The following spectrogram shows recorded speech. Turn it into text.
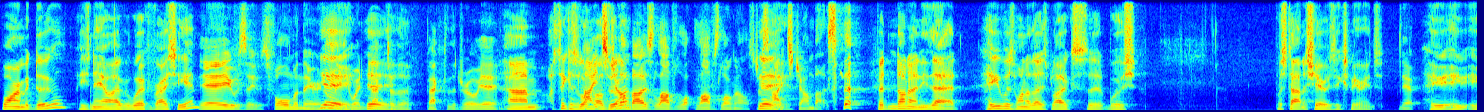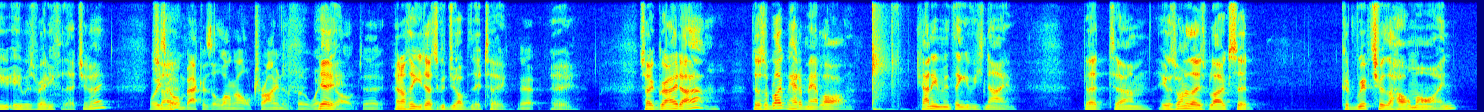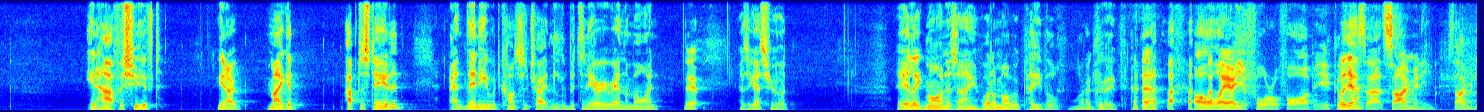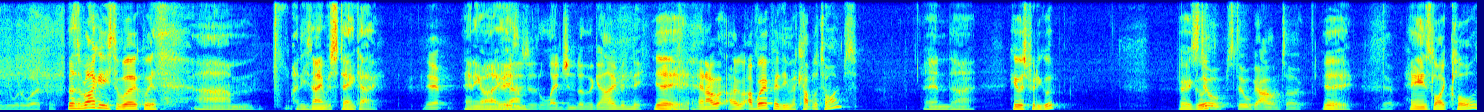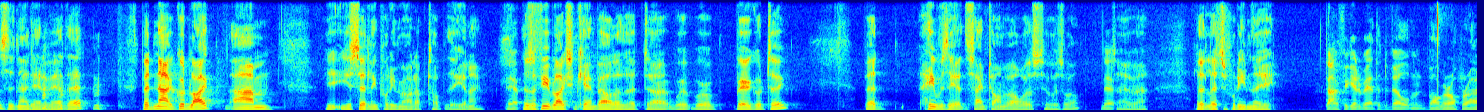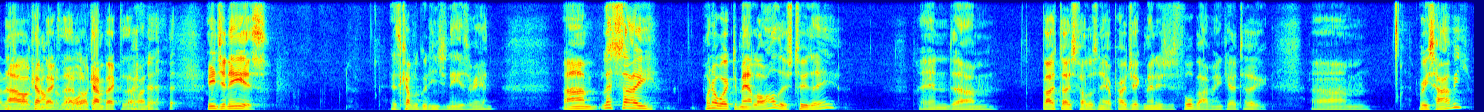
Warren McDougall. He's now over working for ACM. Yeah, he was he was foreman there, and I Yeah, think he went yeah. back to the back to the drill. Yeah, Um, I think it's long hates jumbos, love lo- loves long holes, just Yeah. hates jumbos. But not only that, he was one of those blokes that was was starting to share his experience. yep. He he, he, he was ready for that, you know. Well, he's So- going back as a long old trainer for West Yeah. Gold. Yeah, And I think he does a good job there too. yeah. Yeah. So grade A, there was a bloke we had at Mount Lyell. Can't even think of his name. But um, he was one of those blokes that could rip through the whole mine in half a shift, you know, make it up to standard, and then he would concentrate in little bits and area around the mine Yep. as he goes through it. Air League miners, eh? What a mob of people. What a group. I'll allow you four or five here because there's uh, so many, so many you would have worked with. There's a bloke I used to work with, um, and his name was Stanko. Yep. Anyway, He's um, a legend of the game, isn't he? yeah, and I, I, I've worked with him a couple of times, and uh, he was pretty good. Very good. Still, still going too. yeah. Yep. Hands like claws, there's no doubt about that. but no, good bloke. Um, you, you certainly put him right up top there, you know. Yep. There's a few blokes in Campbell that uh, were, were very good too, but he was there at the same time I was too as well. Yep. So uh, let, let's put him there. Don't forget about the development bogger operator. No, I'll come back to that. I'll come back to that one. engineers. There's a couple of good engineers around. Um, let's say when I worked at Mount Lyell, there's two there, and um, both those fellas now are project managers for Barminco too. Um, Reese Harvey,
